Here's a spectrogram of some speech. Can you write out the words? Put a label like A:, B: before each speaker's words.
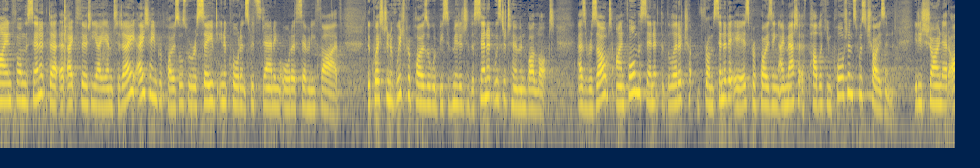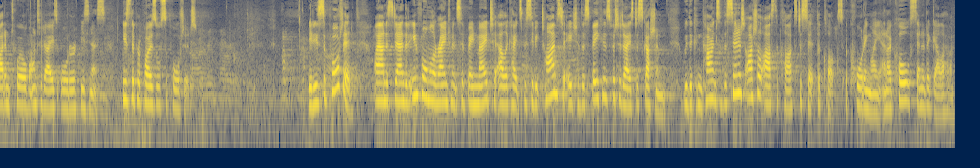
A: I inform the Senate that at 8.30am today, 18 proposals were received in accordance with Standing Order 75. The question of which proposal would be submitted to the Senate was determined by lot. As a result, I inform the Senate that the letter from Senator Ayres proposing a matter of public importance was chosen. It is shown at item 12 on today's order of business. Is the proposal supported? It is supported. I understand that informal arrangements have been made to allocate specific times to each of the speakers for today's discussion. With the concurrence of the Senate, I shall ask the clerks to set the clocks accordingly. And I call Senator Gallagher.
